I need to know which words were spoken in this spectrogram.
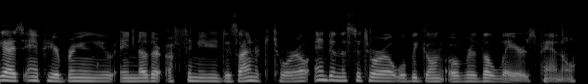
guys, Amp here bringing you another Affinity Designer tutorial and in this tutorial we'll be going over the layers panel.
